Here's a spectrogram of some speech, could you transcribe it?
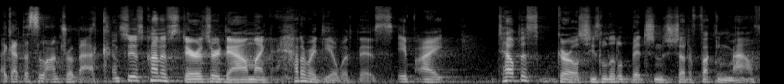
I got the cilantro back. And she just kind of stares her down, like, how do I deal with this? If I tell this girl she's a little bitch and to shut her fucking mouth.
